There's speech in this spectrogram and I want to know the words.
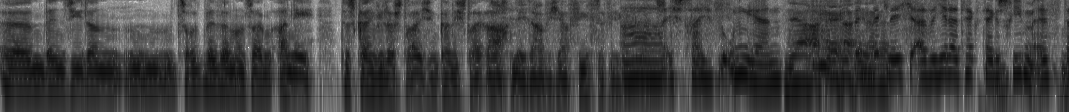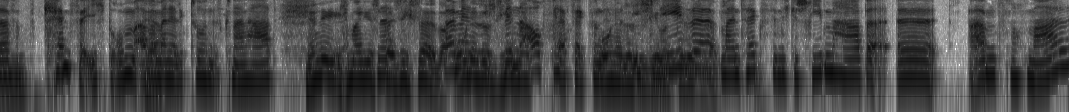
wenn Sie dann mh, zurückblättern und sagen, ah nee, das kann ich wieder streichen, kann ich streichen. Ach nee, da habe ich ja viel zu viel Ah, gequatscht. ich streiche so ungern. Ja, ja, ich bin ja, wirklich, also jeder Text, der geschrieben ist, da kämpfe ich drum, aber Ja. meine Lektorin ist knallhart. Nee, nee, ich meine jetzt Ne? bei sich selber. Weil mir, ohne, dass ich es bin jemand, auch Perfektionist. ohne, dass Ich jemand gelesen lese meinen Text, den ich geschrieben habe, äh, abends nochmal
